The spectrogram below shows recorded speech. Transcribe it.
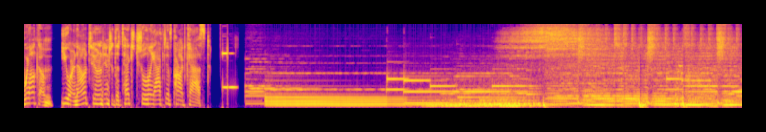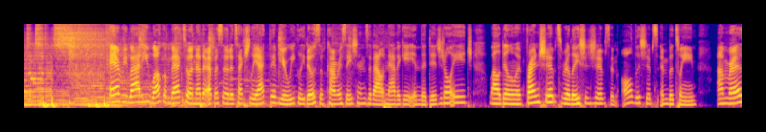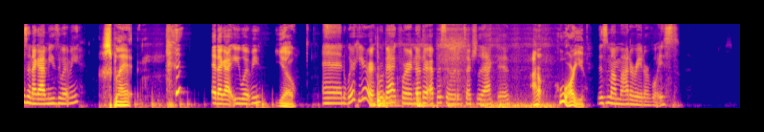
Welcome. You are now tuned into the Textually Active Podcast. Hey, everybody, welcome back to another episode of Textually Active, your weekly dose of conversations about navigating the digital age while dealing with friendships, relationships, and all the ships in between. I'm Rez, and I got Mizu with me, Splat. and I got E with me. Yo, And we're here. We're back for another episode of Sexually Active. I don't. Who are you? This is my moderator voice.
